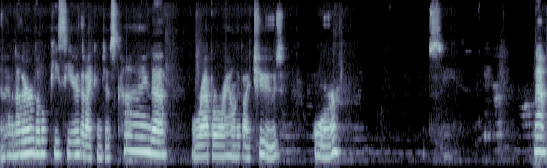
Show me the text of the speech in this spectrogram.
And I have another little piece here that I can just kind of wrap around if I choose. Or, let's see. Nah,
